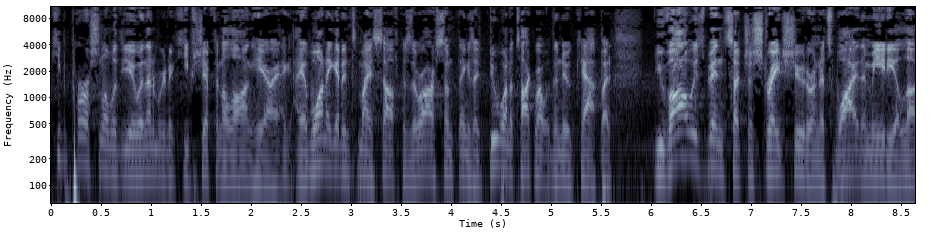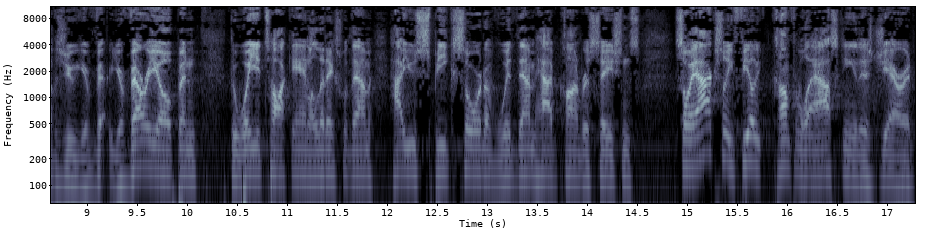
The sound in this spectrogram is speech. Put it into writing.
keep it personal with you, and then we're going to keep shifting along here. I, I want to get into myself because there are some things I do want to talk about with the new cap. But you've always been such a straight shooter, and it's why the media loves you. You're ve- you're very open. The way you talk analytics with them, how you speak sort of with them, have conversations. So I actually feel comfortable asking you this, Jared.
